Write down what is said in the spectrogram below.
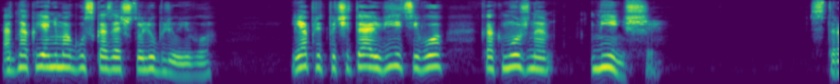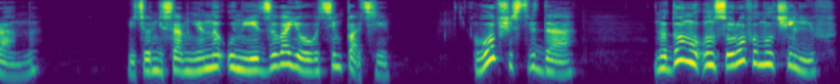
однако я не могу сказать, что люблю его. Я предпочитаю видеть его как можно меньше. Странно, ведь он, несомненно, умеет завоевывать симпатии. В обществе — да, но дома он суров и молчалив,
